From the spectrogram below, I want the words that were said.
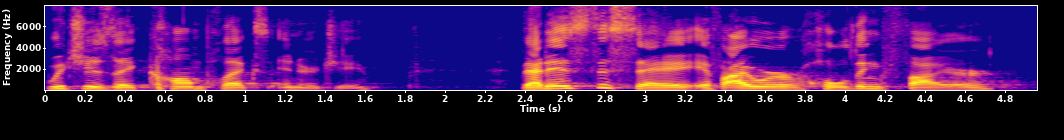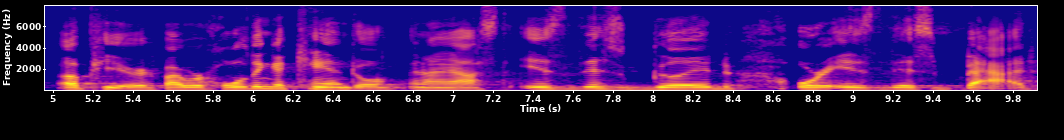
which is a complex energy. That is to say, if I were holding fire up here, if I were holding a candle and I asked, is this good or is this bad?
